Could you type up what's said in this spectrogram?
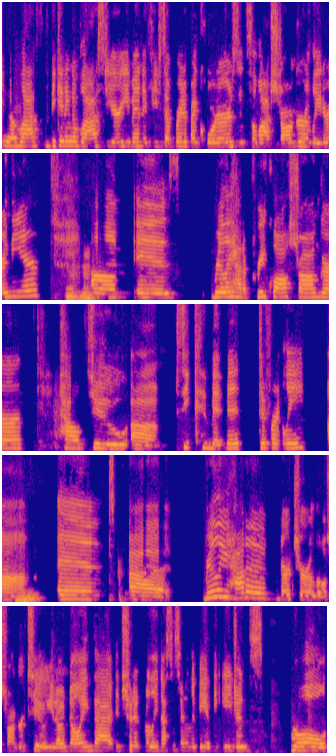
you know last the beginning of last year, even if you separate it by quarters, it's a lot stronger later in the year. Mm-hmm. Um, is really how to pre-qual stronger, how to um, seek commitment differently, um, mm. and uh, really how to nurture a little stronger too. You know, knowing that it shouldn't really necessarily be in the agent's role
